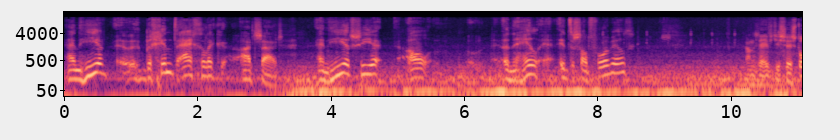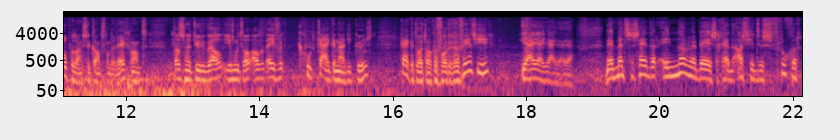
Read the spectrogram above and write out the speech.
En hier eh, begint eigenlijk Arts-Zuid. En hier zie je al een heel interessant voorbeeld. We gaan eens eventjes eh, stoppen langs de kant van de weg. Want dat is natuurlijk wel... Je moet wel altijd even goed kijken naar die kunst. Kijk, het wordt ook gefotografeerd, zie ik. Ja, ja, ja, ja, ja. Nee, mensen zijn er enorm mee bezig. En als je dus vroeger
